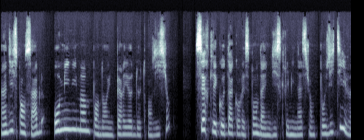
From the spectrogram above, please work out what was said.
indispensable au minimum pendant une période de transition. Certes, les quotas correspondent à une discrimination positive,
